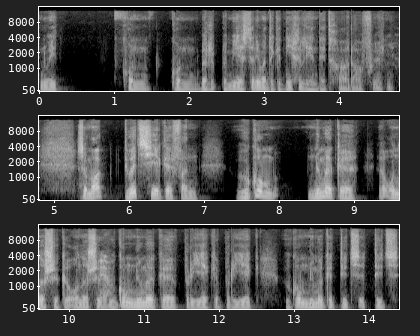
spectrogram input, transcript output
nooit kon kon be- bemeester nie want ek het nie geleentheid gehad daarvoor nie. So maak doodseker van hoekom noem ek 'n 'n ondersoek 'n ondersoek? Ja. Hoekom noem ek 'n projek 'n projek? Hoekom noem ek 'n toets 'n toets?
